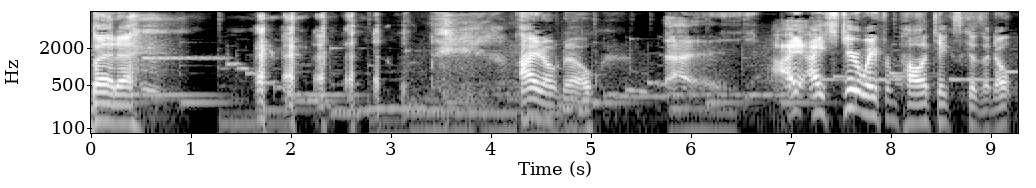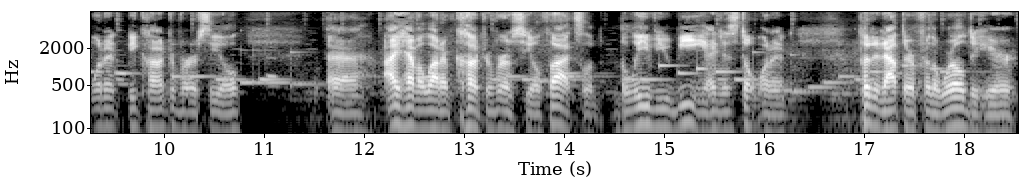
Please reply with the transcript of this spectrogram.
But, uh, I don't know. Uh, I, I steer away from politics because I don't want it to be controversial uh, I have a lot of controversial thoughts. Believe you me, I just don't want to put it out there for the world to hear.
